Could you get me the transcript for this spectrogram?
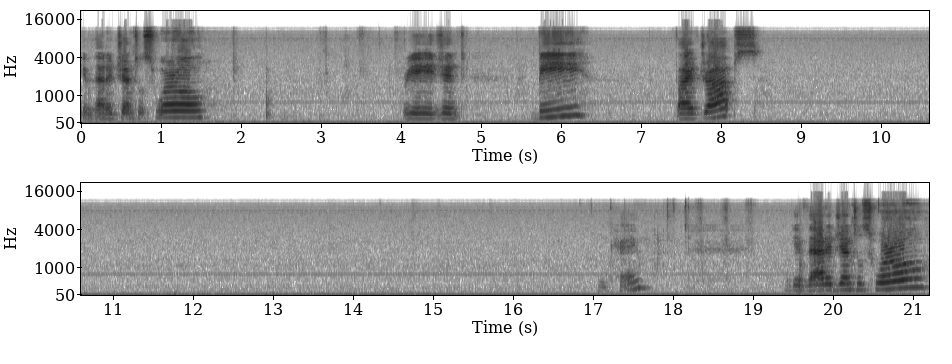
Give that a gentle swirl. Reagent B, 5 drops. Okay. Give that a gentle swirl.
